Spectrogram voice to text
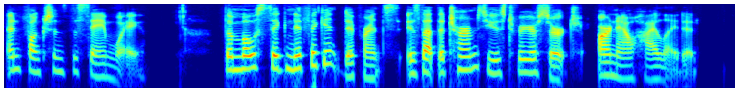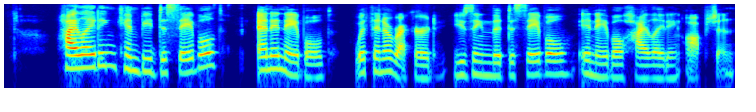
and functions the same way. The most significant difference is that the terms used for your search are now highlighted. Highlighting can be disabled and enabled within a record using the Disable Enable Highlighting option.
